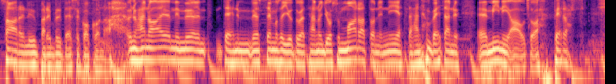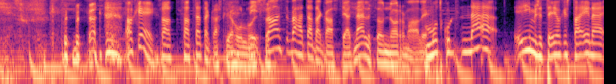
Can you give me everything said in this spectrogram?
saaren ympäri Briteissä kokonaan. No hän on aiemmin myö, tehnyt myös semmoisen jutun, että hän on juossut maratonin niin, että hän on vetänyt miniautoa perässä. Okei, okay, sä, oot, sä oot tätä kastia Niin, hulluissa. tää on sitten vähän tätä kastia, että näille se on normaalia. Mutta kun nämä ihmiset ei oikeastaan enää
